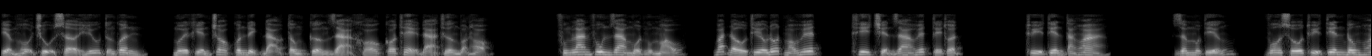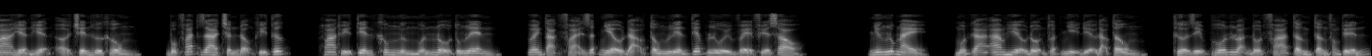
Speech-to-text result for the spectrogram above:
hiểm hộ trụ sở hữu tướng quân, mới khiến cho quân địch đạo tông cường giả khó có thể đả thương bọn họ. Phùng Lan phun ra một ngụm máu, bắt đầu thiêu đốt máu huyết, thi triển ra huyết tế thuật. Thủy tiên táng hoa. Dâm một tiếng, vô số thủy tiên đông hoa hiện hiện ở trên hư không, bộc phát ra chấn động khí tức, hoa thủy tiên không ngừng muốn nổ tung lên, oanh tạc phải rất nhiều đạo tông liên tiếp lui về phía sau. Nhưng lúc này, một gã am hiểu độn thuật nhị địa đạo tông, thừa dịp hỗn loạn đột phá tầng tầng phòng tuyến,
